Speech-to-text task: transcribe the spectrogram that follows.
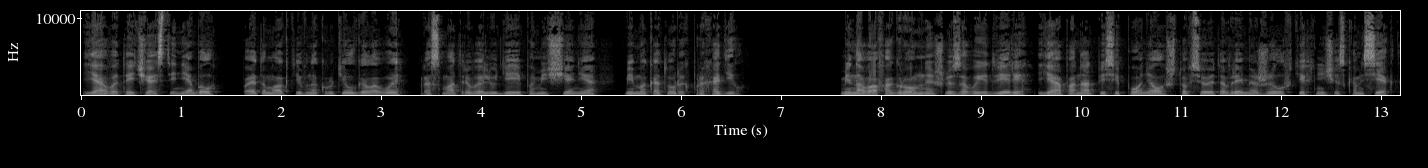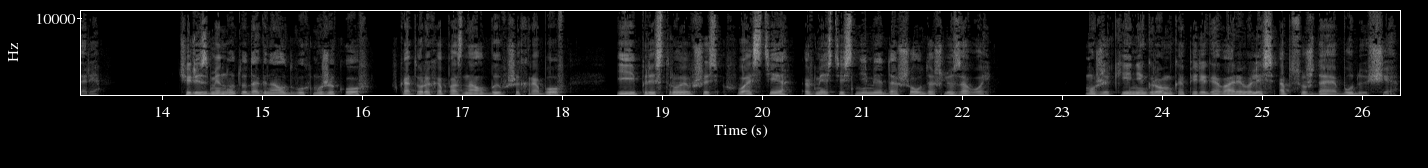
Я в этой части не был, поэтому активно крутил головой, рассматривая людей и помещения, мимо которых проходил. Миновав огромные шлюзовые двери, я по надписи понял, что все это время жил в техническом секторе. Через минуту догнал двух мужиков, в которых опознал бывших рабов, и, пристроившись в хвосте, вместе с ними дошел до шлюзовой. Мужики негромко переговаривались, обсуждая будущее.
